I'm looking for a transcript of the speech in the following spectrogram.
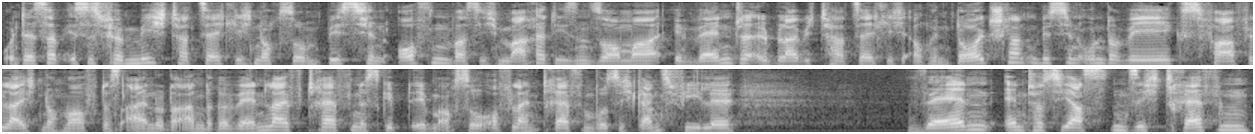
Und deshalb ist es für mich tatsächlich noch so ein bisschen offen, was ich mache diesen Sommer. Eventuell bleibe ich tatsächlich auch in Deutschland ein bisschen unterwegs, fahre vielleicht noch mal auf das ein oder andere Vanlife-Treffen. Es gibt eben auch so Offline-Treffen, wo sich ganz viele Van-Enthusiasten sich treffen.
